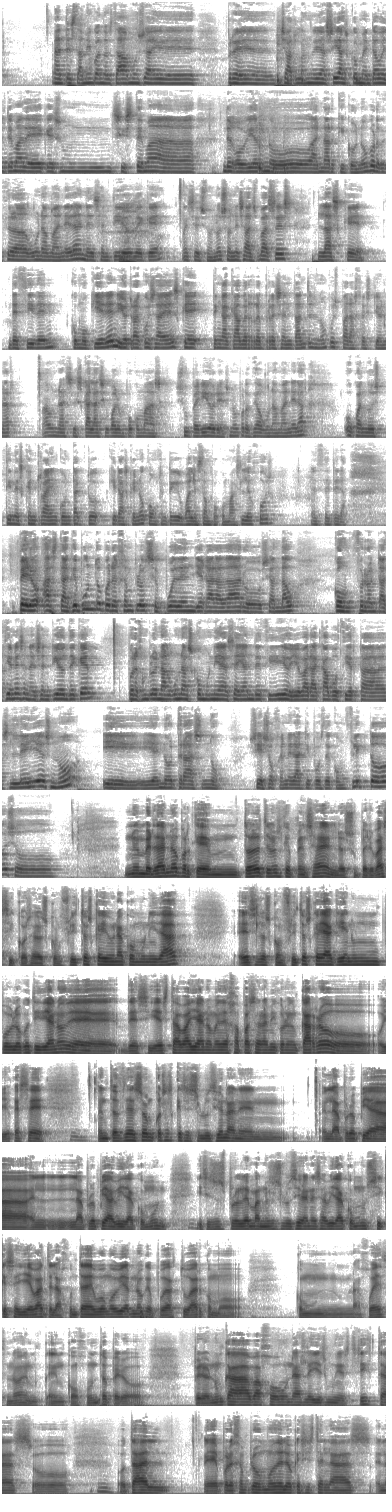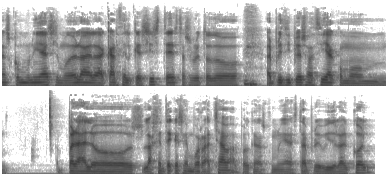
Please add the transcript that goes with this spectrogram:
antes también cuando estábamos ahí pre- charlando y así, has comentado el tema de que es un sistema de gobierno anárquico, ¿no? Por decirlo de alguna manera, en el sentido de que es eso, ¿no? Son esas bases las que deciden como quieren y otra cosa es que tenga que haber representantes, ¿no? Pues para gestionar a unas escalas igual un poco más superiores, ¿no? Por decirlo de alguna manera, o cuando es- tienes que entrar en contacto, quieras que no, con gente que igual está un poco más lejos, etcétera. Pero hasta qué punto, por ejemplo, se pueden llegar a dar o se han dado confrontaciones en el sentido de que por ejemplo, en algunas comunidades se hayan decidido llevar a cabo ciertas leyes, ¿no? Y en otras no. Si eso genera tipos de conflictos o... No, en verdad no, porque mm, todo lo tenemos que pensar en los súper básicos. O sea, los conflictos que hay en una comunidad es los conflictos que hay aquí en un pueblo cotidiano de, de si esta valla no me deja pasar a mí con el carro o, o yo qué sé. Entonces son cosas que se solucionan en, en la propia en la propia vida común. Y si esos problemas no se solucionan en esa vida común sí que se lleva ante la Junta de Buen Gobierno que puede actuar como, como una juez ¿no? en, en conjunto pero pero nunca bajo unas leyes muy estrictas o, o tal. Eh, por ejemplo, un modelo que existe en las, en las comunidades, el modelo de la cárcel que existe, está sobre todo, al principio se hacía como para los, la gente que se emborrachaba, porque en las comunidades está prohibido el alcohol,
